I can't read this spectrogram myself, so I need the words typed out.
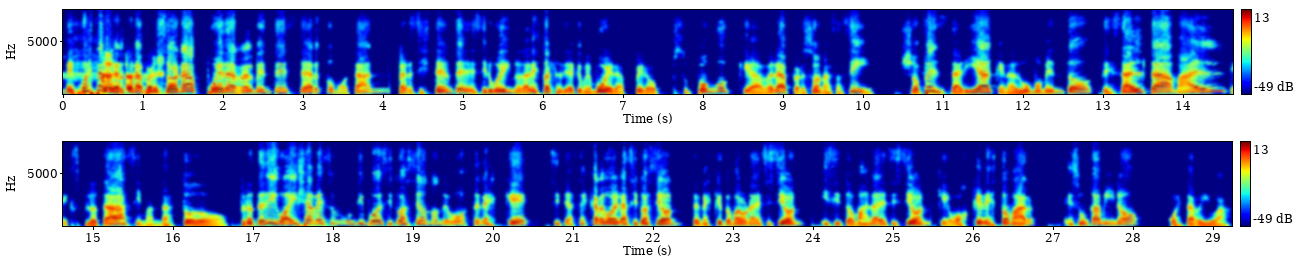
me cuesta creer que una persona pueda realmente ser como tan persistente de decir voy a ignorar esto hasta el día que me muera, pero supongo que habrá personas así. Yo sí. pensaría que en algún momento te salta mal, explotás y mandás todo. Pero te digo, ahí ya ves un, un tipo de situación donde vos tenés que, si te haces cargo de la situación, tenés que tomar una decisión. Y si tomás la decisión que vos querés tomar, es un camino cuesta arriba,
